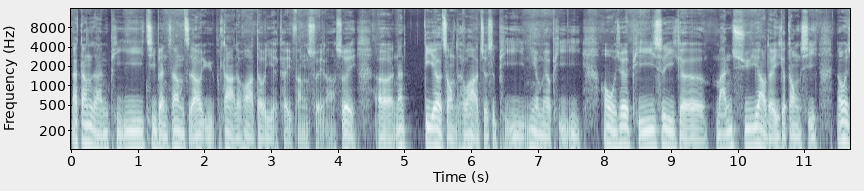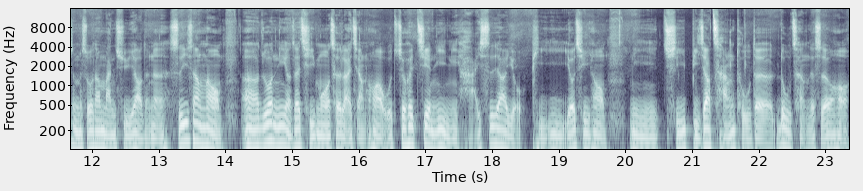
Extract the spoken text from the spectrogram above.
那当然皮衣基本上只要雨不大的话，都也可以防水啦。所以呃那。第二种的话就是皮衣，你有没有皮衣？哦，我觉得皮衣是一个蛮需要的一个东西。那为什么说它蛮需要的呢？实际上哦，呃，如果你有在骑摩托车来讲的话，我就会建议你还是要有皮衣，尤其哈，你骑比较长途的路程的时候哈，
